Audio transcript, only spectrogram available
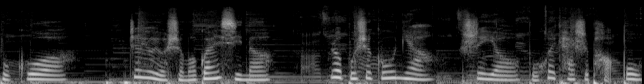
不过，这又有什么关系呢？若不是姑娘，室友不会开始跑步，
